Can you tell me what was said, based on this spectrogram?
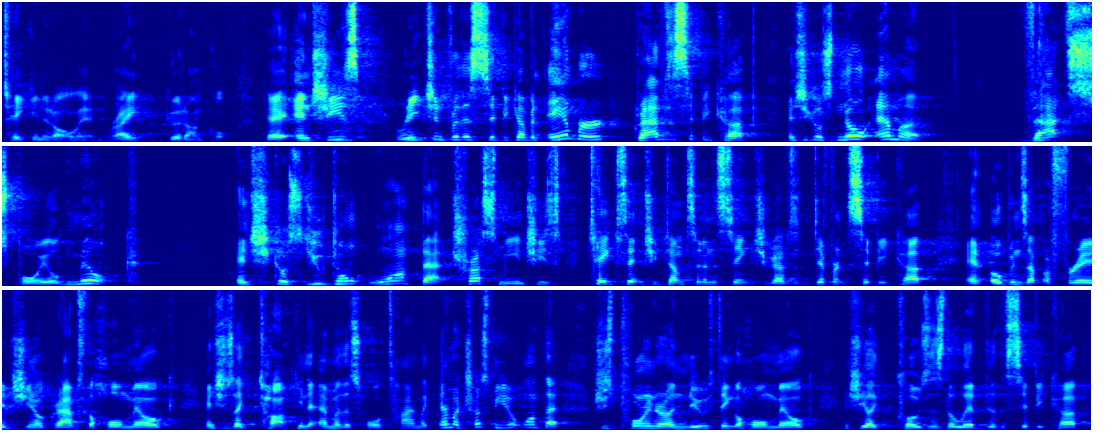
taking it all in, right? Good uncle. Okay? And she's reaching for this sippy cup, and Amber grabs the sippy cup and she goes, No, Emma, that's spoiled milk. And she goes, You don't want that. Trust me. And she takes it and she dumps it in the sink. She grabs a different sippy cup and opens up a fridge, you know, grabs the whole milk. And she's like talking to Emma this whole time, like, Emma, trust me, you don't want that. She's pouring her a new thing of whole milk. And she like closes the lid to the sippy cup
